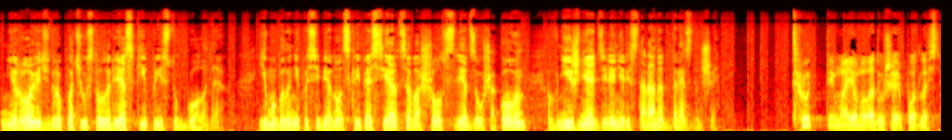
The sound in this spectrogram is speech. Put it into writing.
Мирович вдруг почувствовал резкий приступ голода. Ему было не по себе, но он, скрипя сердце, вошел вслед за Ушаковым в нижнее отделение ресторана Дрезденши. Тут ты, мое малодушие, подлость.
